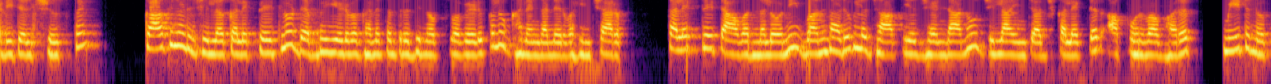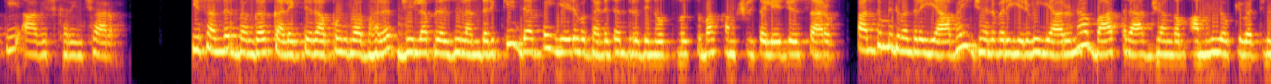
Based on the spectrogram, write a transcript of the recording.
Details చూస్తే కాకినాడ జిల్లా కలెక్టరేట్లో డెబ్బై ఏడవ గణతంత్ర దినోత్సవ వేడుకలు ఘనంగా నిర్వహించారు. కలెక్టరేట్ ఆవరణలోని వంద అడుగుల జాతీయ జెండాను జిల్లా in charge collector Apoorva Bharat మీట నొక్కి ఆవిష్కరించారు. ఈ సందర్భంగా కలెక్టర్ అపూర్వ భరత్ జిల్లా ప్రజలందరికీ డెబ్బై ఏడవ గణతంత్ర దినోత్సవ శుభాకాంక్షలు తెలియజేశారు. పంతొమ్మిది వందల యాభై జనవరి ఇరవై ఆరున భారత రాజ్యాంగం అమలులోకి వచ్చిన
